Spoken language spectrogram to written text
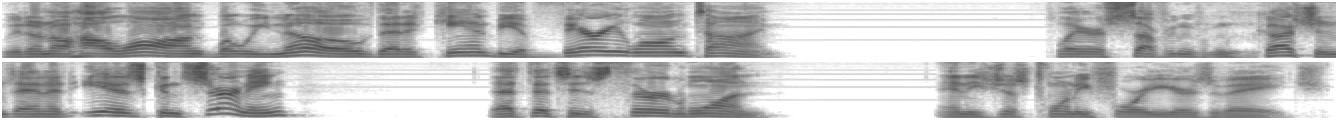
We don't know how long, but we know that it can be a very long time. Players suffering from concussions, and it is concerning that that's his third one, and he's just 24 years of age.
